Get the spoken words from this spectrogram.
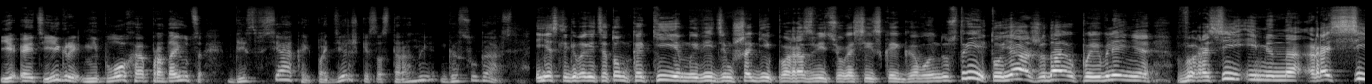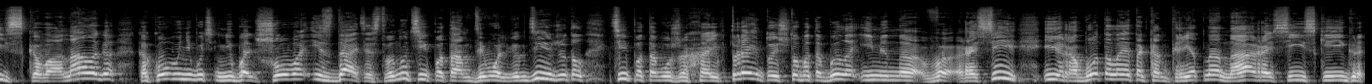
и эти игры неплохо продаются без всякой поддержки со стороны государства. Если говорить о том, какие мы видим шаги по развитию российской игровой индустрии, то я ожидаю появления в России именно российского аналога какого-нибудь небольшого издательства. Ну, типа там Devolver Digital, типа того же Hype Train, то есть чтобы это было именно в России и работало это конкретно на российские игры.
